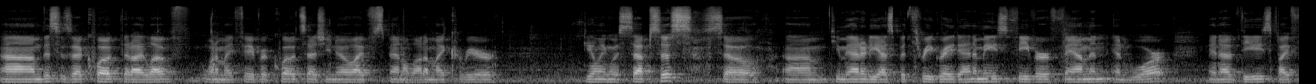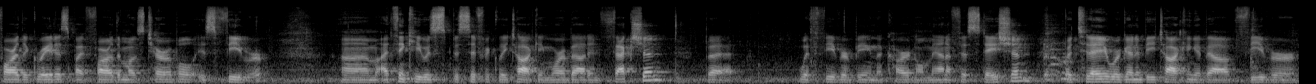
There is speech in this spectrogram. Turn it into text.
Um, this is a quote that I love, one of my favorite quotes. As you know, I've spent a lot of my career dealing with sepsis. So um, humanity has but three great enemies, fever, famine, and war. And of these, by far the greatest, by far the most terrible, is fever. Um, I think he was specifically talking more about infection, but with fever being the cardinal manifestation. But today we're going to be talking about fever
